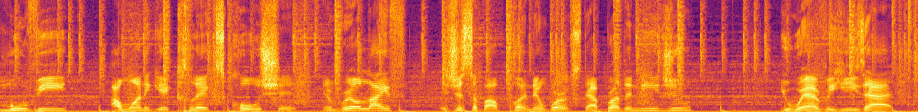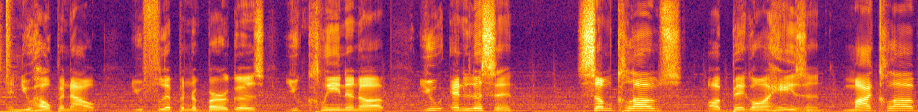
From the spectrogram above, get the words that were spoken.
movie. I want to get clicks, cool shit. In real life, it's just about putting in works. That brother needs you. You wherever he's at, and you helping out. You flipping the burgers. You cleaning up. You and listen. Some clubs are big on hazing. My club,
